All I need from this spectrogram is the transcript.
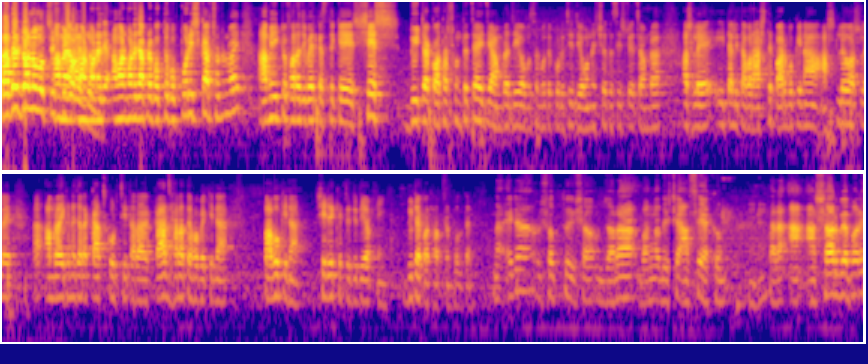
তাদের জনমত সৃষ্টি আমার। মনে হয় আমার মনে হয় আপনার বক্তব্য পরিষ্কার ছোটন ভাই আমি একটু ফরাজি ভাইয়ের কাছ থেকে শেষ দুইটা কথা শুনতে চাই যে আমরা যে অবস্থার মধ্যে পড়েছি যে অনিশ্চয়তা সৃষ্টি হয়েছে আমরা আসলে ইতালিতে আবার আসতে পারব কিনা আসলেও আসলে আমরা এখানে যারা কাজ করছি তারা কাজ হারাতে হবে কিনা পাবো কিনা সেটার ক্ষেত্রে যদি আপনি দুইটা কথা আপনি বলতেন। না এটা সত্যই যারা বাংলাদেশে আছে এখন তারা আসার ব্যাপারে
